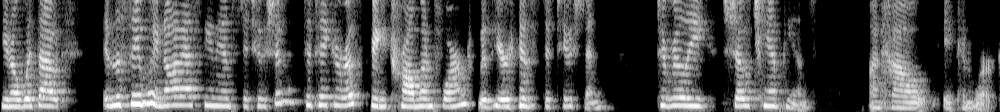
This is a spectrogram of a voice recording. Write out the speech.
you know, without in the same way, not asking the institution to take a risk, being trauma informed with your institution to really show champions on how it can work.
